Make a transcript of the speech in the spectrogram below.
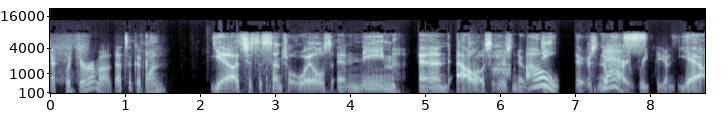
Equiderma, that's a good one. Yeah, it's just essential oils and neem and aloe. So there's no Oh, there's no yes. Yeah.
